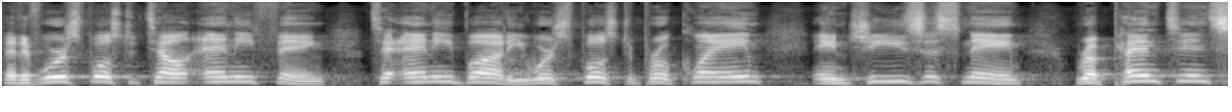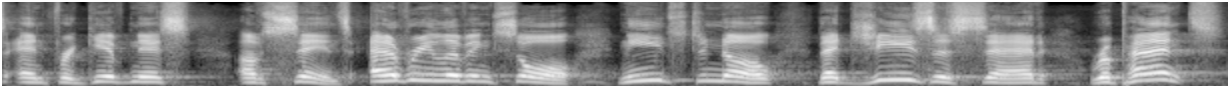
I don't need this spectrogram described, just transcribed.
that if we're supposed to tell anything to anybody, we're supposed to proclaim in Jesus' name repentance and forgiveness of sins. Every living soul needs to know that Jesus said, Repent.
